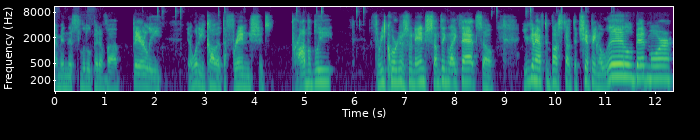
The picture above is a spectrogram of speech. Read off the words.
I'm in this little bit of a barely, you know, what do you call it, the fringe? It's probably three quarters of an inch, something like that. So you're going to have to bust out the chipping a little bit more.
